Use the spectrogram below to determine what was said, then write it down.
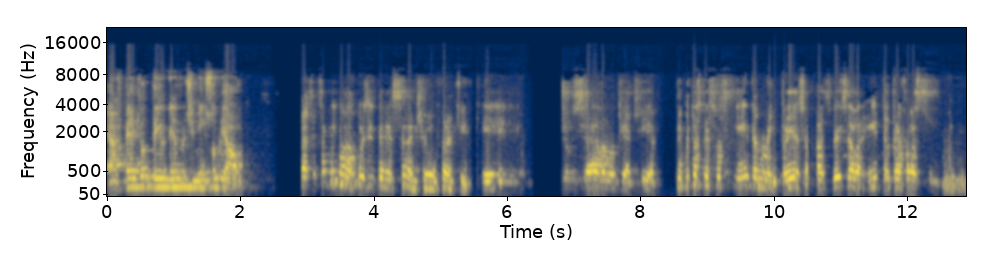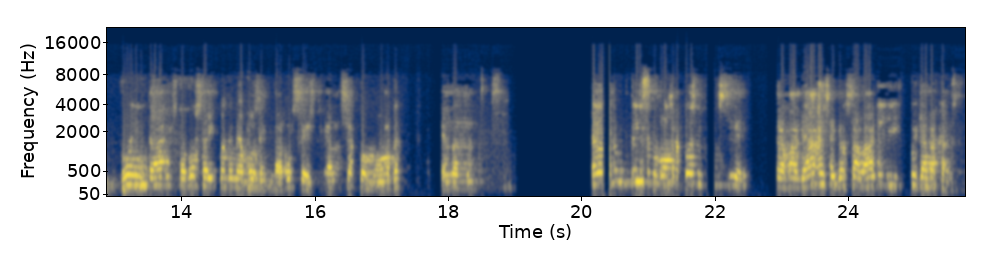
É a fé que eu tenho dentro de mim sobre algo. Você sabe uma coisa interessante, Frank, que eu observo no dia a dia? Tem muitas pessoas que entram numa empresa, às vezes ela entra para falar assim, vou entrar e só vou sair quando eu me aposentar. Ou seja, ela se acomoda, ela, ela não pensa numa outra coisa não se trabalhar, receber o salário e cuidar da casa.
